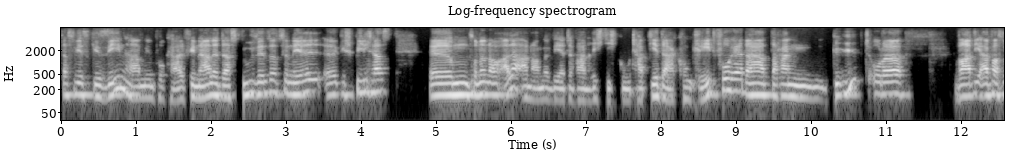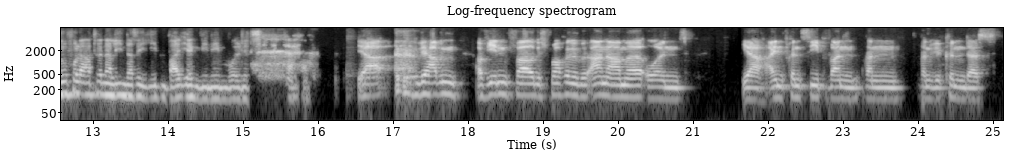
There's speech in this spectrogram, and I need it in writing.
dass wir es gesehen haben im Pokalfinale, dass du sensationell äh, gespielt hast, ähm, sondern auch alle Annahmewerte waren richtig gut. Habt ihr da konkret vorher da, daran geübt oder war die einfach so voller Adrenalin, dass ihr jeden Ball irgendwie nehmen wolltet? Ja, wir haben auf jeden Fall gesprochen über Annahme und ja, ein Prinzip, wann, wann, wann wir können das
